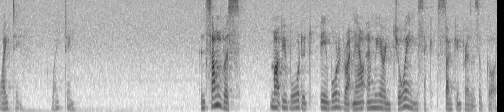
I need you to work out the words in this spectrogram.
waiting, waiting. And some of us might be watered, being watered right now, and we are enjoying the soaking presence of God.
